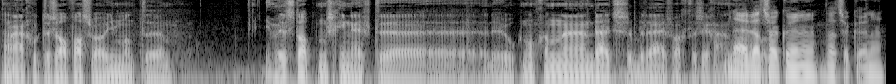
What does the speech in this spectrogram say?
maar goed, er zal vast wel iemand in Verstappen misschien heeft uh, de ook nog een uh, Duitse bedrijf achter zich aan. Nee, dat zou kunnen. Dat zou kunnen.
